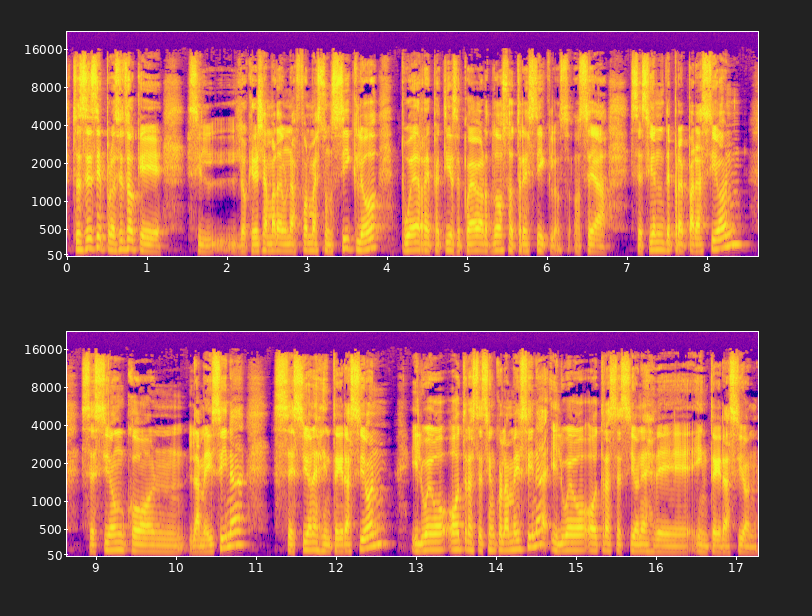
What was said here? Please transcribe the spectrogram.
Entonces ese proceso que, si lo querés llamar de una forma, es un ciclo, puede repetirse, puede haber dos o tres ciclos. O sea, sesión de preparación, sesión con la medicina, sesiones de integración y luego otra sesión con la medicina y luego otras sesiones de integración.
